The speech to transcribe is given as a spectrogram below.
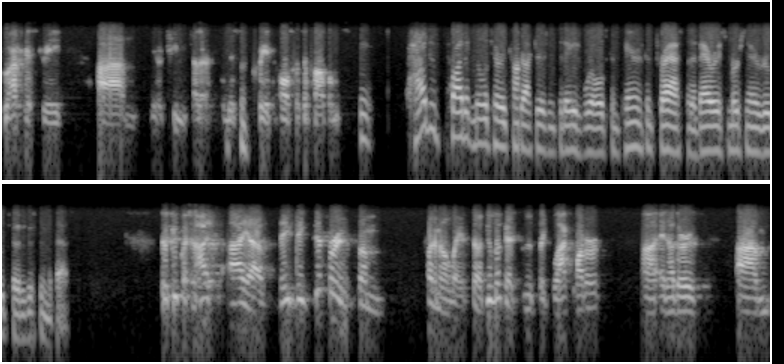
throughout history, um, you know, cheat each other, and this creates all sorts of problems. How do private military contractors in today's world compare and contrast to the various mercenary groups that have existed in the past? That's a good question. I, I, uh, they, they differ in some fundamental ways. So if you look at groups like Blackwater uh, and others, um,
